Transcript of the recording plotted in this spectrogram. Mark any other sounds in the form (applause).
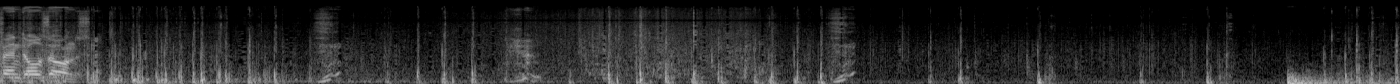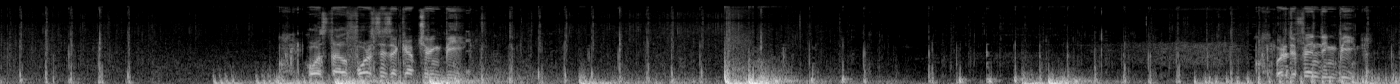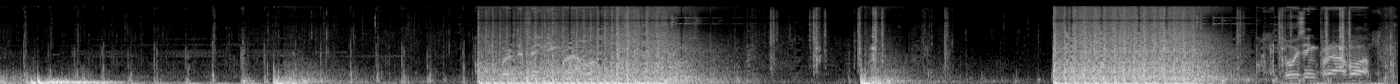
defend all zones. Hostile forces are capturing B. We're defending B. Losing Bravo.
